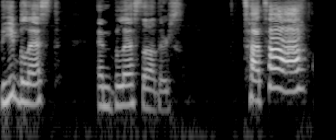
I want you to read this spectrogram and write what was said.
be blessed, and bless others. Ta ta!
